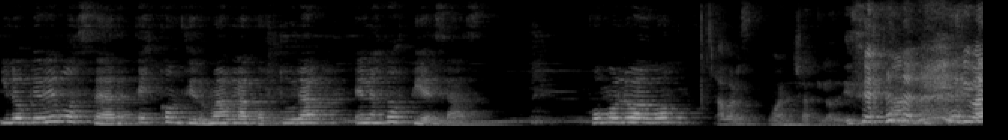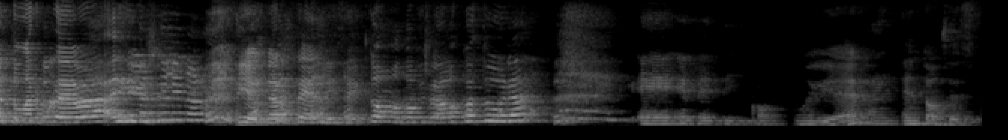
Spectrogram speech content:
Y lo que debo hacer es confirmar la costura en las dos piezas. ¿Cómo lo hago? A ver, bueno, ya te lo dice. Iba a tomar prueba y, y el cartel dice, ¿cómo confirmamos costura? Eh, F5. Muy bien. Entonces,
